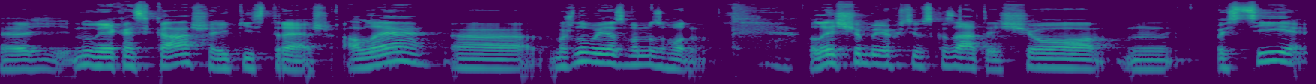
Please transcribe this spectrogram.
Е, Ну, якась каша, якийсь треш. Але е, можливо, я з вами згоден. Але що би я хотів сказати, що ось ці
